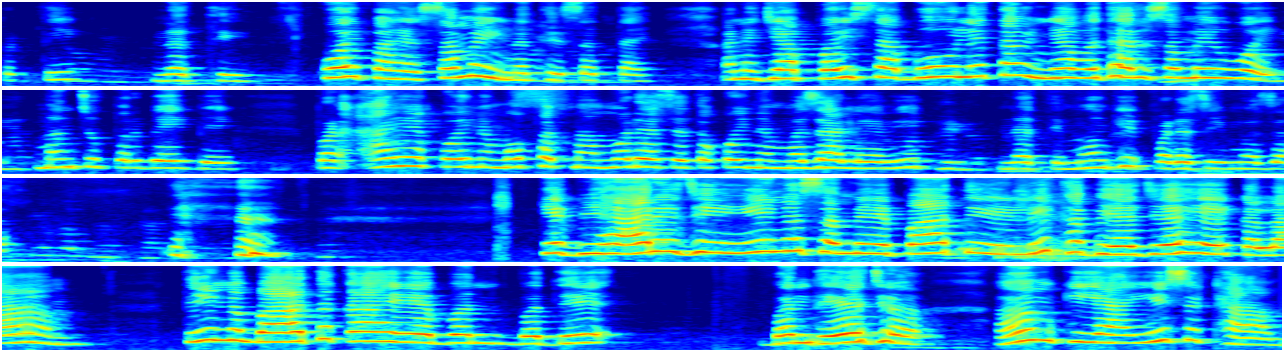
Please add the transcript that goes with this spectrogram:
પડતી નથી. કોઈ પાસે સમય નથી સતાય. અને જ્યાં પૈસા બહુ લેતા હોય ત્યાં વધારે સમય હોય મંચ ઉપર બે બે પણ અહીંયા કોઈને મફતમાં મળે છે તો કોઈને મજા લેવી નથી. મોંઘી પડે છે મજા. કે बिहारी जी इन समय पाती लिख भेजे है कलाम तीन बात का है बन बधे બંધેજ હમ કિયા ઈસ ઠામ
